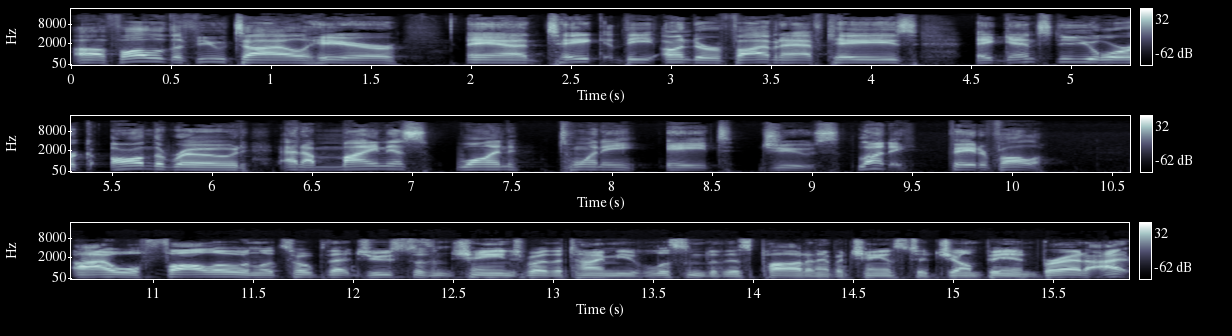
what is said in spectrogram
uh, follow the futile here and take the under five and a half Ks against New York on the road at a minus 128 juice. Lundy, fade or follow? I will follow, and let's hope that juice doesn't change by the time you've listened to this pod and have a chance to jump in. Brad, I,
